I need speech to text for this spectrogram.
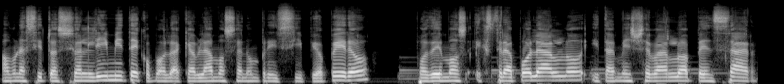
a una situación límite como la que hablamos en un principio, pero podemos extrapolarlo y también llevarlo a pensar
